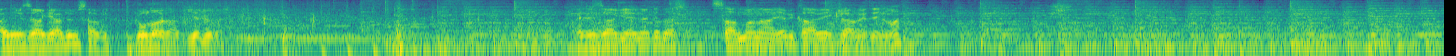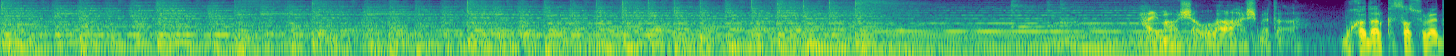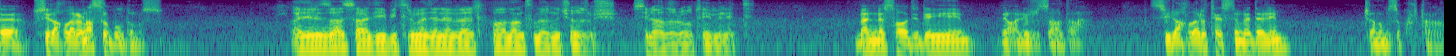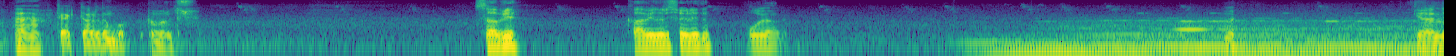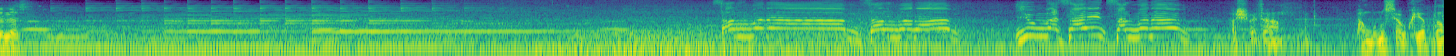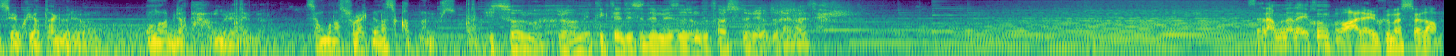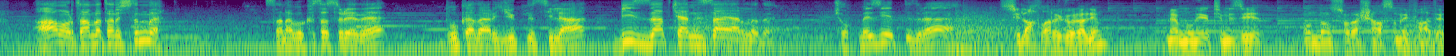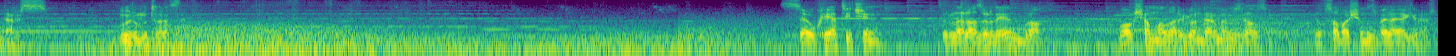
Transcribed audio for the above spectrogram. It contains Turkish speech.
Ali Rıza geldi mi Sabri? Yollar abi geliyorlar. Ali Rıza gelene kadar Salman Ağa'ya bir kahve ikram edelim ha. Hay maşallah Haşmet Ağa. Bu kadar kısa sürede silahları nasıl buldunuz? Ali Rıza Sadi'yi bitirmeden evvel bağlantılarını çözmüş. Silahları o temin etti. Ben ne Sadi'deyim ne Ali Rıza'da. Silahları teslim edelim, canımızı kurtaralım. He, Tek derdim bu. doğrudur. Sabri, kahveleri söyledim. Oluyor abi. Geldiler. Salmanım, Salmanım. Yumba Said, Salmanım. Haşmet Ağam, ben bunu sevkiyattan sevkiyata görüyorum. Ona bile tahammül edemiyorum. Sen buna sürekli nasıl katlanıyorsun? Hiç sorma. Rahmetlik dedesi de mezarında ters dönüyordur herhalde. Selamun aleyküm. Ve aleykümselam. Ağam ortağımla tanıştın mı? Sana bu kısa sürede bu kadar yüklü silah bizzat kendisi ayarladı. Çok meziyetlidir ha. Silahları görelim, memnuniyetimizi ondan sonra şahsına ifade ederiz. Buyurun bu taraftan. Sevkiyat için tırlar hazır değil mi Burak? Bu akşam malları göndermemiz lazım. Yoksa başımız belaya girer.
